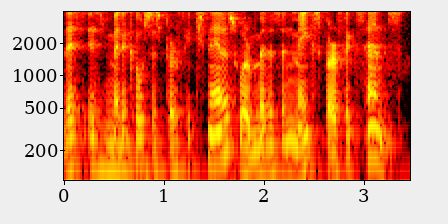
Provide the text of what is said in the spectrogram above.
This is Medicosis Perfectionalis, where medicine makes perfect sense.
